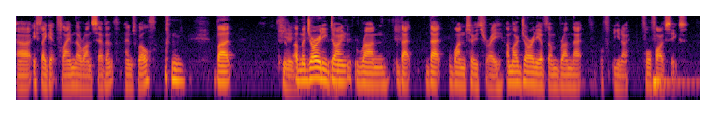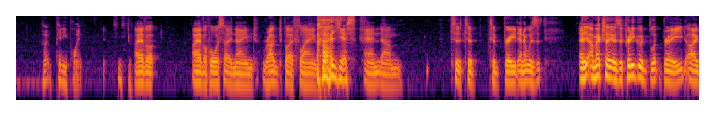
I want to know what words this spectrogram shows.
Uh, if they get flame, they'll run seventh and twelfth. but Yeah. a majority don't run that that one two three a majority of them run that you know four five six pity point I have a I have a horse I named Rugged by Flame, yes and um, to to to breed, and it was. I'm actually it was a pretty good breed. I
